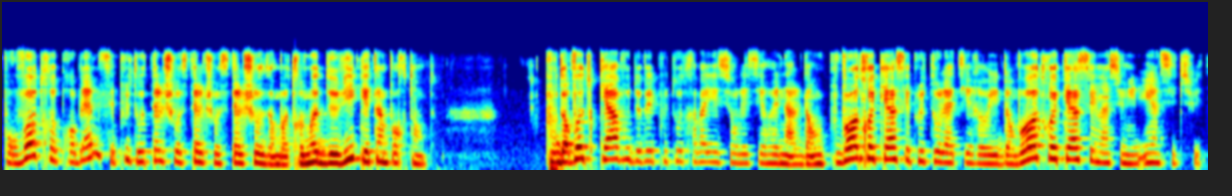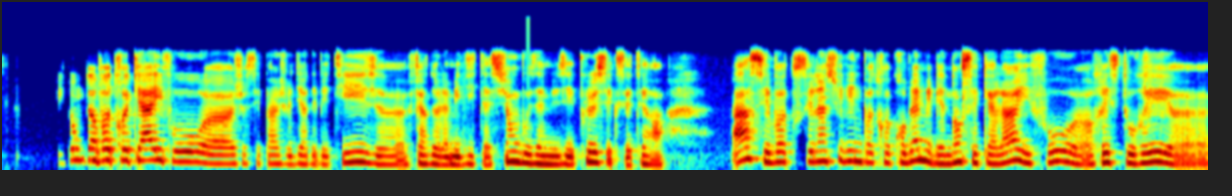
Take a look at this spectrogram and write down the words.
pour votre problème, c'est plutôt telle chose, telle chose, telle chose dans votre mode de vie qui est importante. Dans votre cas, vous devez plutôt travailler sur les sérénales. Dans votre cas, c'est plutôt la thyroïde. Dans votre cas, c'est l'insuline, et ainsi de suite. Et donc, dans votre cas, il faut, euh, je ne sais pas, je vais dire des bêtises, euh, faire de la méditation, vous amuser plus, etc. Ah, c'est votre, c'est l'insuline votre problème. Et eh bien dans ces cas-là, il faut euh, restaurer euh,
